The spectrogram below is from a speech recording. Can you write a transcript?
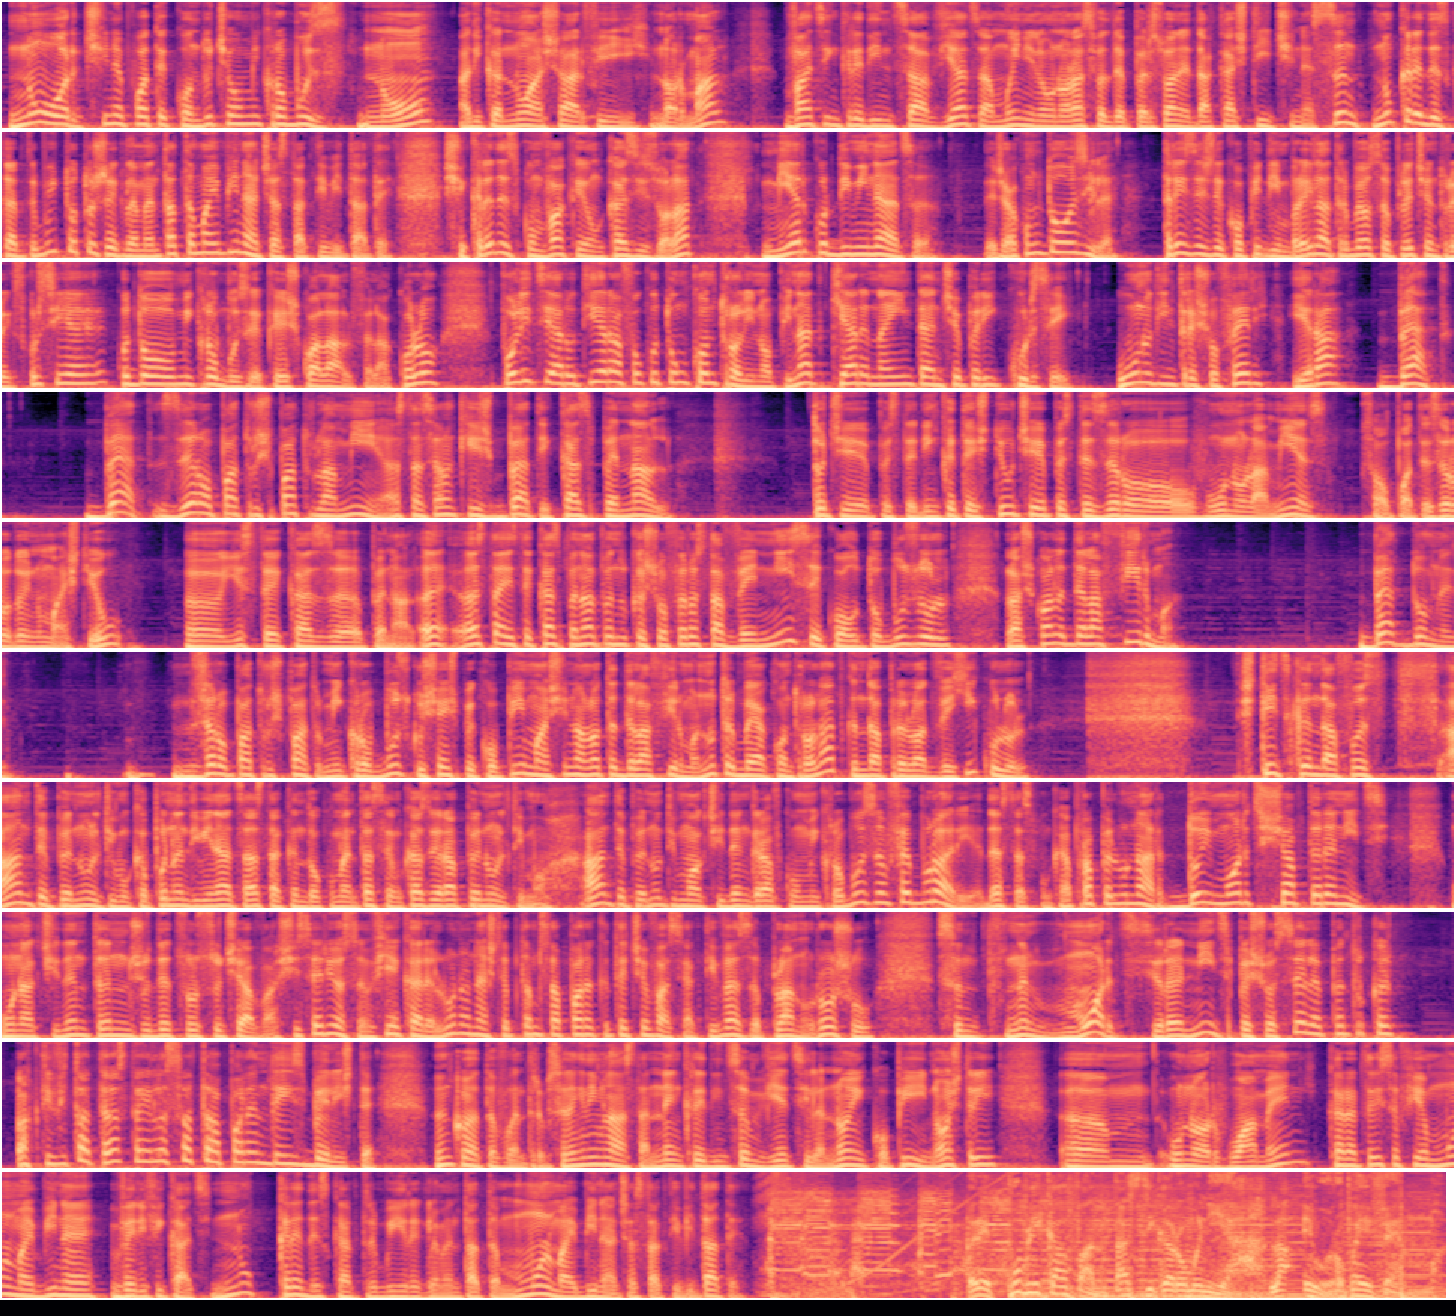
Nu oricine poate conduce un microbuz. Nu, adică nu așa ar fi normal, v-ați încredința viața în mâinile unor astfel de persoane dacă ști cine sunt? Nu credeți că ar trebui totuși reglementată mai bine această activitate? Și credeți cumva că e un caz izolat? Miercuri dimineață, deci acum două zile, 30 de copii din Brăila trebuiau să plece într-o excursie cu două microbuze, că e școala altfel acolo. Poliția rutieră a făcut un control inopinat chiar înaintea începerii cursei. Unul dintre șoferi era beat. Beat, 0,44 la mie. Asta înseamnă că ești beat, e caz penal tot ce e peste, din câte știu, ce e peste 0,1 la mie, sau poate 0,2, nu mai știu, uh, este caz penal. Ăsta este caz penal pentru că șoferul ăsta venise cu autobuzul la școală de la firmă. Beat, domne, 044, microbuz cu 16 copii, mașina luată de la firmă. Nu trebuia controlat când a preluat vehiculul? Știți când a fost antepenultimul, că până în dimineața asta când documentasem cazul era penultimul. Antepenultimul accident grav cu un microbuz în februarie. De asta spun că e aproape lunar. Doi morți, șapte răniți. Un accident în județul Suceava. Și serios, în fiecare lună ne așteptăm să apară câte ceva. Se activează planul roșu, sunt morți, răniți pe șosele, pentru că activitatea asta e lăsată aparent de izbeliște. Încă o dată vă întreb, să ne gândim la asta, ne încredințăm viețile noi, copiii noștri, um, unor oameni care ar trebui să fie mult mai bine verificați. Nu credeți că ar trebui reglementată mult mai bine această activitate? Republica Fantastică România la Europa FM.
